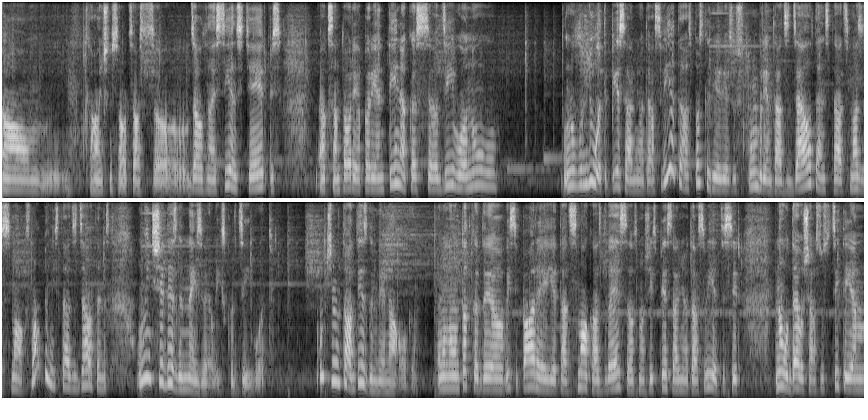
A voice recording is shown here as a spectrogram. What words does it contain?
um, kā viņš nu saucās, dzeltenais sienas ķērpis, Aksantorija parientina, kas dzīvo nu, nu, ļoti piesārņotās vietās. Paskatieties uz stumbriem, tāds dzeltens, tāds mazas smalkas lapiņas, tāds dzeltens, un viņš ir diezgan neizvēlīgs, kur dzīvot. Viņš ir nu, diezgan vienalga. Un, un tad, kad eh, visi pārējie tādas smalkās dvēseles no šīs piesārņotās vietas ir nu, devušās uz citiem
